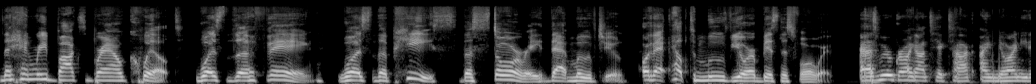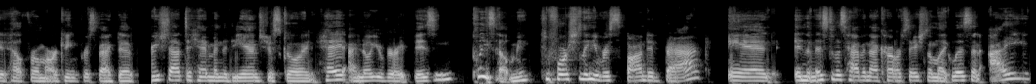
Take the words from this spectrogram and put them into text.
the Henry Box Brown quilt was the thing, was the piece, the story that moved you or that helped to move your business forward? As we were growing on TikTok, I knew I needed help from a marketing perspective. Reached out to him in the DMs just going, Hey, I know you're very busy. Please help me. Unfortunately, he responded back. And in the midst of us having that conversation, I'm like, listen, I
